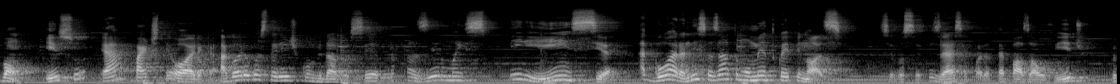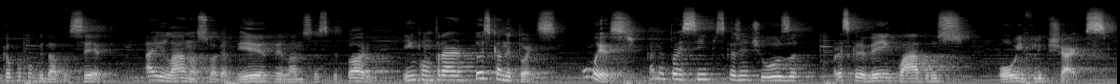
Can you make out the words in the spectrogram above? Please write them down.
Bom, isso é a parte teórica. Agora eu gostaria de convidar você para fazer uma experiência agora, nesse exato momento com a hipnose. Se você quiser, você pode até pausar o vídeo, porque eu vou convidar você a ir lá na sua gaveta, ir lá no seu escritório e encontrar dois canetões, como este, canetões simples que a gente usa para escrever em quadros ou em flip charts.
